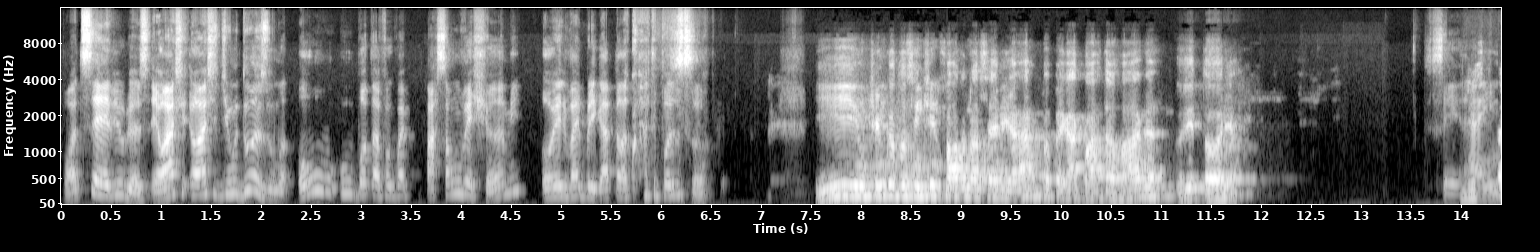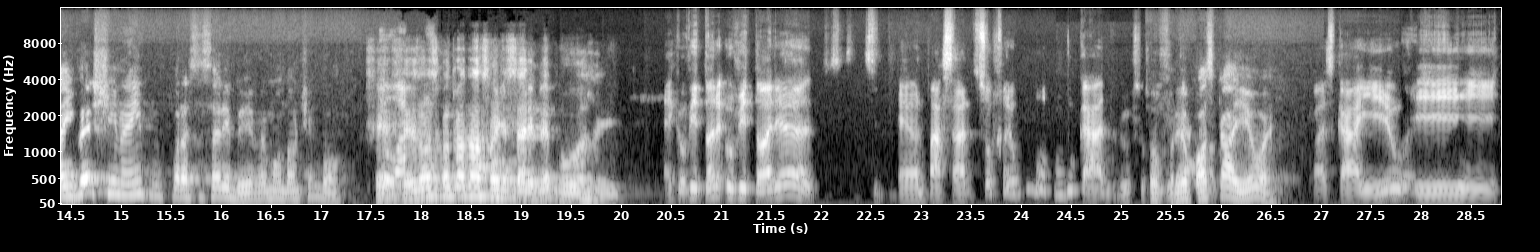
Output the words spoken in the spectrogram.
Pode ser, viu, Gus? Eu acho, eu acho de duas uma. Ou o Botafogo vai passar um vexame, ou ele vai brigar pela quarta posição. E um time que eu tô sentindo falta na Série A para pegar a quarta vaga, Vitória. Será, Diz que hein? tá investindo, hein, por essa Série B. Vai montar um time bom. Fez, Eu fez umas contratações de Série B boas aí. É que o Vitória, o Vitória é, ano passado sofreu um, bo- um bocado, viu? Sofreu, um Sofreu, quase caiu, ué. quase caiu e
